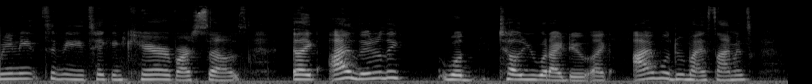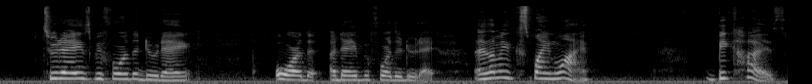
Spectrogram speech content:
we need to be taking care of ourselves. Like I literally will tell you what I do. Like I will do my assignments 2 days before the due date or the, a day before the due date. And let me explain why. Because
